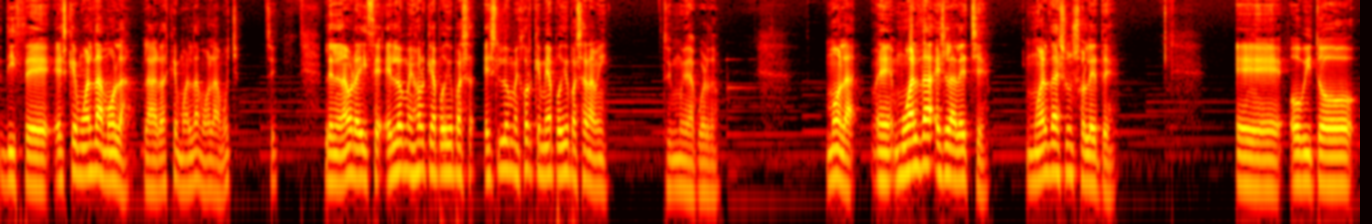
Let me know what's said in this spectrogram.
dice, es que Mualda mola. La verdad es que Mualda mola mucho. Sí. Lena Laura dice, es lo mejor que ha podido pasar, es lo mejor que me ha podido pasar a mí. Estoy muy de acuerdo. Mola. Eh, Mualda es la leche. Mualda es un solete. Eh, Obito,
